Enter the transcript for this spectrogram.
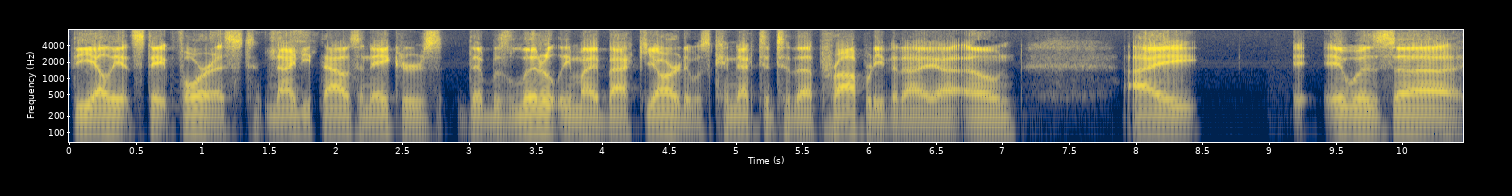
the Elliott State Forest, ninety thousand acres, that was literally my backyard. It was connected to the property that I uh, own. I it, was uh,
